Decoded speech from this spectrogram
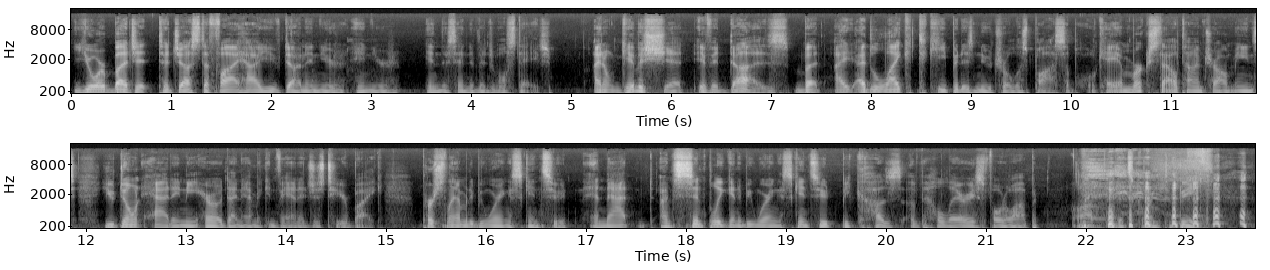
your budget to justify how you've done in your in your in this individual stage. I don't give a shit if it does, but I, I'd like to keep it as neutral as possible. Okay, a Merckx style time trial means you don't add any aerodynamic advantages to your bike. Personally, I'm going to be wearing a skin suit, and that I'm simply going to be wearing a skin suit because of the hilarious photo op, op that it's going to be.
